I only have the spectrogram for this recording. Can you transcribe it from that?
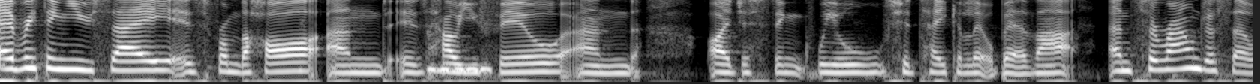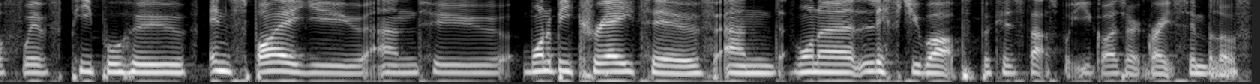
Everything you say is from the heart and is how you mm-hmm. feel. And I just think we all should take a little bit of that and surround yourself with people who inspire you and who want to be creative and want to lift you up because that's what you guys are a great symbol of.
